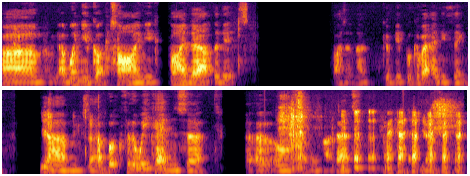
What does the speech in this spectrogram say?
Um, and when you've got time, you can find out that it's I don't know, could be a book about anything. yeah, um, A book for the weekend, sir, uh, or something like that.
